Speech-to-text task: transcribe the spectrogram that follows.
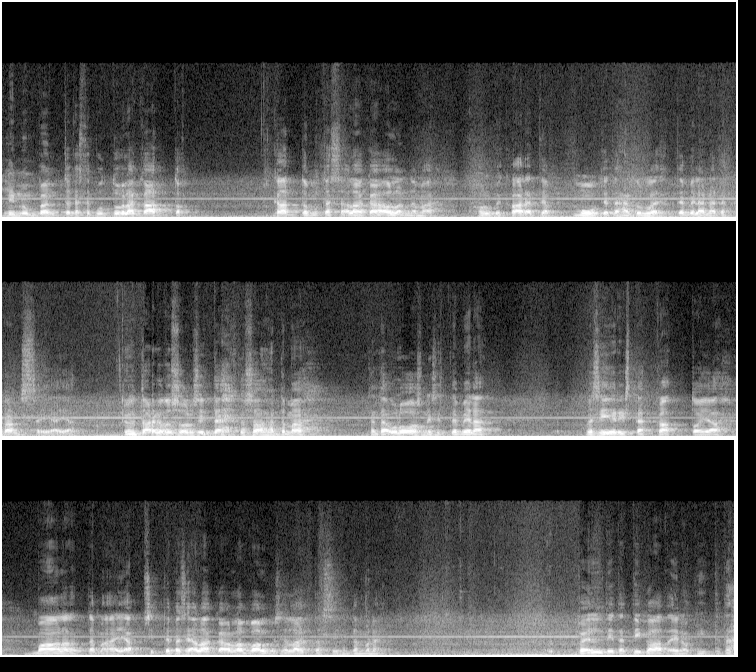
linnunpönttöä, tästä puuttuu vielä katto. Katto, mutta tässä alkaa olla nämä holvikaaret ja muut, ja tähän tulee sitten vielä näitä kransseja. Ja Tarkoitus on sitten, kun saadaan tämä tältä ulos, niin sitten vielä vesi eristää katto ja maalata tämä. Ja sittenpä se alkaa olla valmis ja laittaa siihen tämmönen pelti, että tikaat ei noki tätä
